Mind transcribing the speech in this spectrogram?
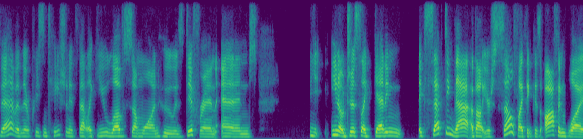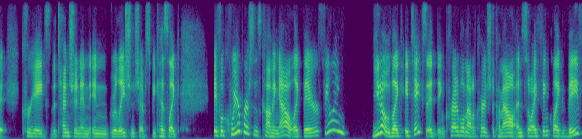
them and their presentation. It's that like you love someone who is different and you, you know just like getting accepting that about yourself i think is often what creates the tension in in relationships because like if a queer person's coming out like they're feeling you know, like it takes an incredible amount of courage to come out. And so I think like they've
